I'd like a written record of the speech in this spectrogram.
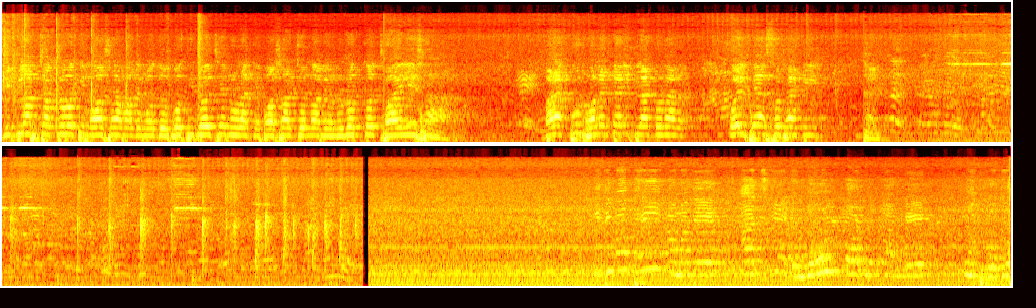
বিপ্লব চক্রবর্তী মহাশয় আমাদের মধ্যে উপস্থিত হয়েছেন। ওনাকে বসার জন্য আমি অনুরোধ করছি। ছয়লি Saha Barrackpore voluntary blood donor welfare society ইতিমধ্যেই আমাদের আজকের মূল কর্মকাণ্ডের উদ্বোধন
